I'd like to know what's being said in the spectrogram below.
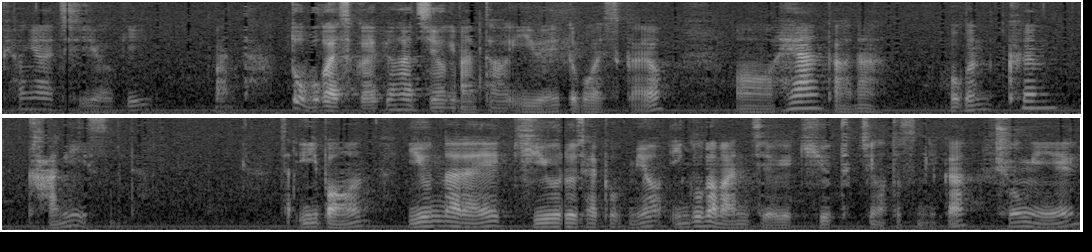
평야 지역이 많다. 또 뭐가 있을까요? 평야 지역이 많다 이외에 또 뭐가 있을까요? 어, 해안가나 혹은 큰 강이 있습니다. 자, 2번 이웃 나라의 기후를 살펴보며 인구가 많은 지역의 기후 특징 어떻습니까? 중일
